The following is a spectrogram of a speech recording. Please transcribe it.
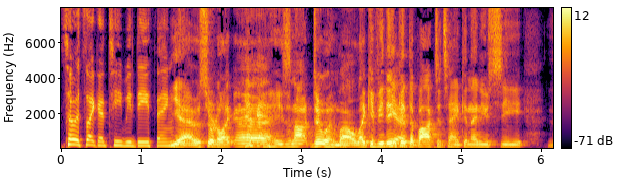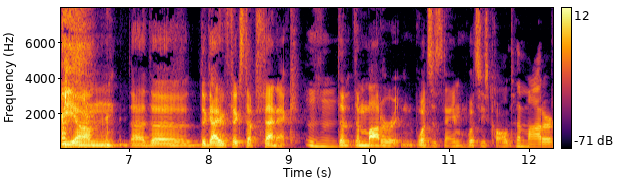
So it's like a TBD thing. Yeah, it was sort of like, eh, Okay. he's not doing well. Like if you didn't Yeah. get the Bacta tank, and then you see the um uh, the the guy who fixed up Fennec, hmm the the moderate, what's his name? What's he's called? The modder.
